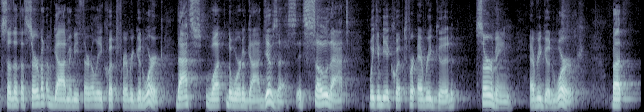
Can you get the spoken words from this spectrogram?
"So that the servant of God may be thoroughly equipped for every good work." That's what the Word of God gives us. It's so that we can be equipped for every good serving, every good work. But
